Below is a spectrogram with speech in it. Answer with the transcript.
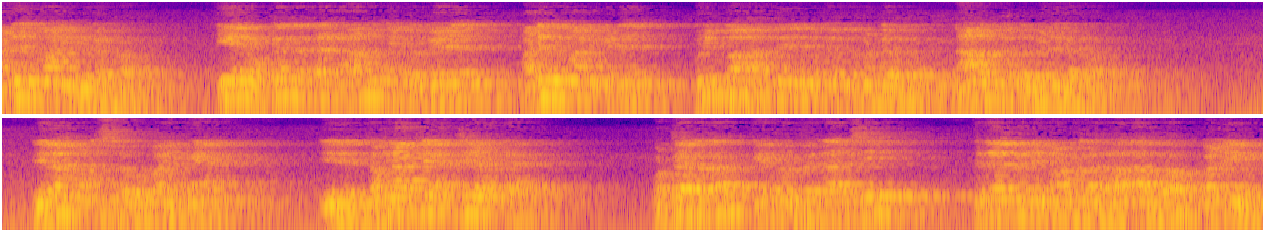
அடுத்த மாநில கட்டுறோம். கீழே ஒட்டத்தில் நானூத்தி ஐம்பது அடுக்கு மாடி வீடு குறிப்பா அறுபது மக்களுக்கு மட்டும் நாலு பேர் வீடு கட்டுறோம் இதெல்லாம் மனசுல உருவாக்கிங்க. இது தமிழ்நாட்டிலே அஞ்சு இடத்துல ஒட்டகம் கேரள பேராட்சி திருநெல்வேலி மாவட்டத்தில் ராதாபுரம் வள்ளியூர்.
